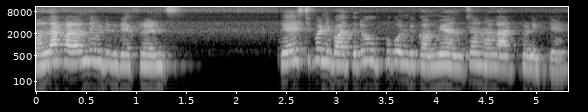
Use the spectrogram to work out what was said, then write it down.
நல்லா கலந்து விட்டுக்கிறேன் ஃப்ரெண்ட்ஸ் டேஸ்ட் பண்ணி பார்த்துட்டு உப்பு கொஞ்சம் கம்மியாக இருந்துச்சு அதனால் ஆட் பண்ணிக்கிட்டேன்.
